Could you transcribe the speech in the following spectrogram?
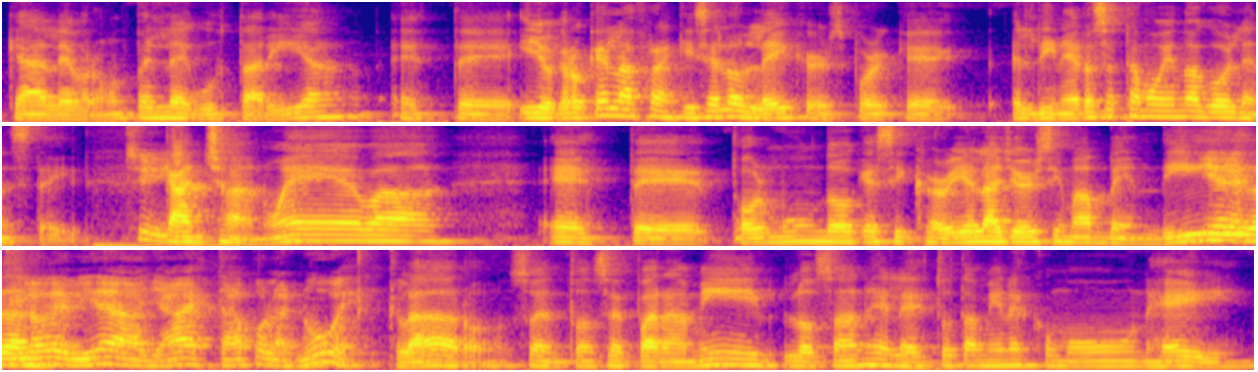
que a LeBron pues, le gustaría. Este, y yo creo que la franquicia de los Lakers, porque el dinero se está moviendo a Golden State. Sí. Cancha nueva. Este, todo el mundo que si Curry es la jersey más vendida. Y el estilo de vida ya está por las nubes. Claro, so, entonces para mí Los Ángeles esto también es como un, hey,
